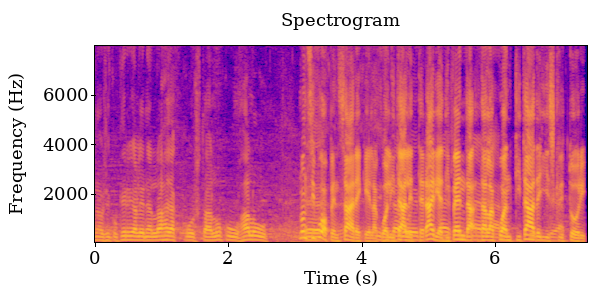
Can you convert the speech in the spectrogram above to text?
Sanoisinko kirjallinen lahjakkuus tai lukuhalu Non si può pensare che la qualità letteraria dipenda dalla quantità degli scrittori.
